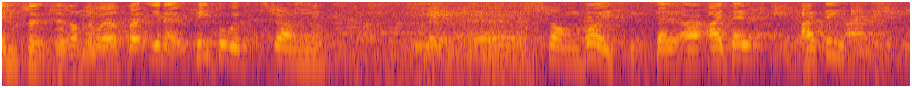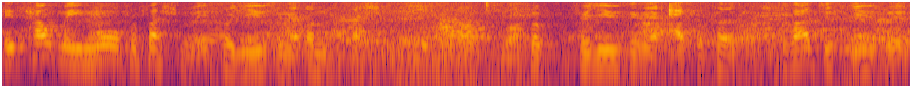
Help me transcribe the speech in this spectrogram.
influences on the world, but you know, people with strong, uh, strong voices. So uh, I don't. I think it's helped me more professionally for using it unprofessionally, for for using it as a person because I just use it,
